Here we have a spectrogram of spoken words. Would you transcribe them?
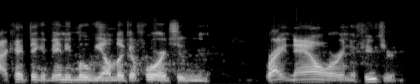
I can't think of any movie I'm looking forward to right now or in the future.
